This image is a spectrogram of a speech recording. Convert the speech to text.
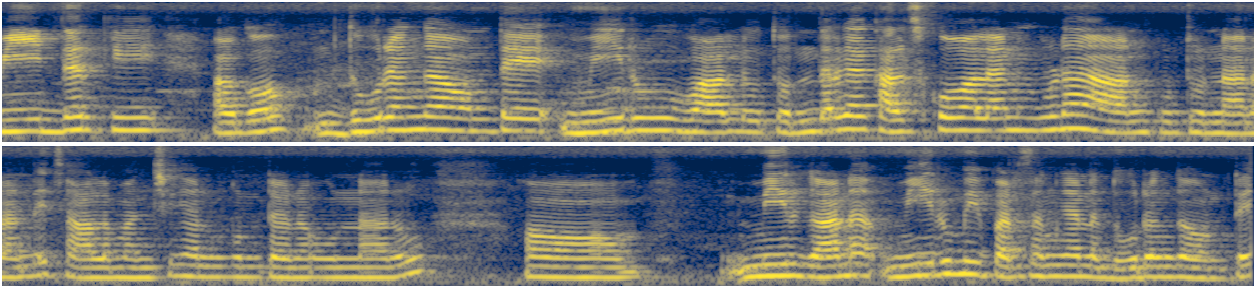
మీ ఇద్దరికి అగో దూరంగా ఉంటే మీరు వాళ్ళు తొందరగా కలుసుకోవాలని కూడా అనుకుంటున్నారండి. చాలా మంచిగా అనుకుంటూ ఉన్నారు. మీరు గాన మీరు మీ పర్సన్ గాన దూరంగా ఉంటే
